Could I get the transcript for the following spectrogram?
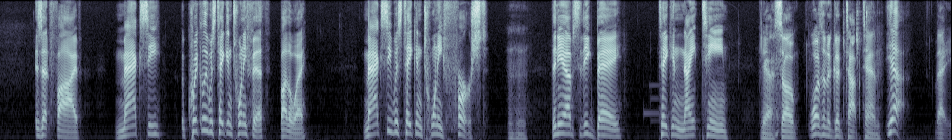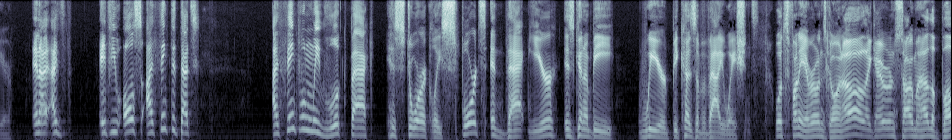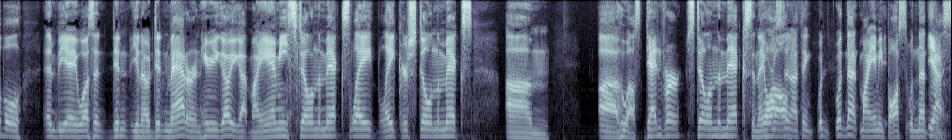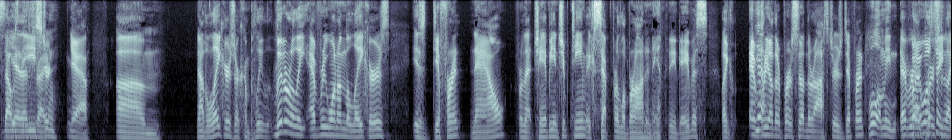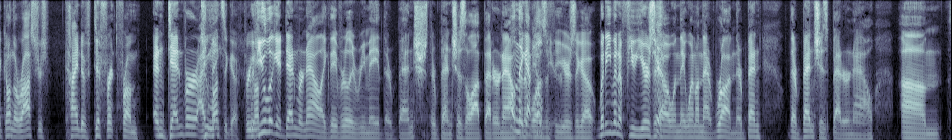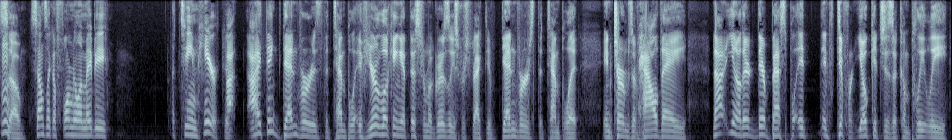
is at five. Maxey Quickley was taken 25th, by the way. Maxey was taken 21st. Mm-hmm. Then you have Sadiq Bey taken 19. Yeah. So wasn't a good top ten Yeah. that year. And I, I, if you also, I think that that's, I think when we look back historically, sports in that year is going to be weird because of evaluations. Well, it's funny. Everyone's going, oh, like everyone's talking about how the bubble NBA wasn't didn't you know didn't matter, and here you go. You got Miami still in the mix late, Lakers still in the mix. Um, uh, who else? Denver still in the mix, and they Boston, were all I think, wasn't wasn't that Miami, Boston? Wasn't that the- yes, that was yeah, the Eastern? right. Yeah. Um, now the Lakers are completely, literally everyone on the Lakers is different now from that championship team, except for LeBron and Anthony Davis. Like every Yeah. other person on the roster is different. Well, I mean, every I other person say- like on the roster's kind of different from. And Denver, I Two think- months ago, three if months you look at Denver now, like they've really remade their bench. Their bench is a lot better now Well, than it was a few years ago. But even a few years ago, when they went on that run, their bench their bench is better now. Um, Hmm. so Sounds like a formula, maybe a team here. Could, I, I think Denver is the template. If you're looking at this from a Grizzlies perspective, Denver's the template in terms of how they not you know their their best. Play, it, it's different. Jokic is a completely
